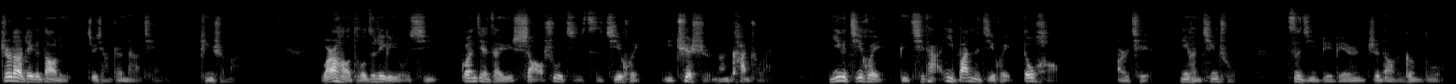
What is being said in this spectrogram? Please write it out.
知道这个道理就想赚大钱，凭什么？玩好投资这个游戏，关键在于少数几次机会，你确实能看出来，一个机会比其他一般的机会都好，而且你很清楚自己比别人知道的更多。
